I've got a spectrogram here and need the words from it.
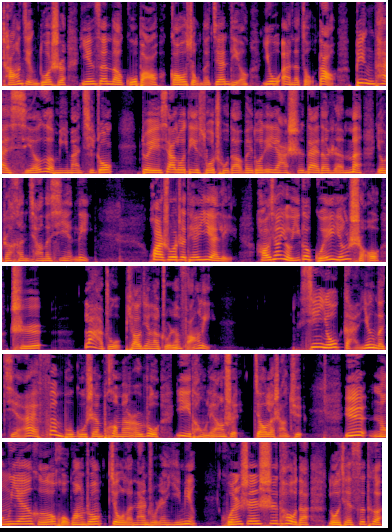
场景多是阴森的古堡、高耸的尖顶、幽暗的走道，病态邪恶弥漫其中，对夏洛蒂所处的维多利亚时代的人们有着很强的吸引力。话说这天夜里，好像有一个鬼影手持蜡烛飘进了主人房里，心有感应的简爱奋不顾身破门而入，一桶凉水浇了上去，于浓烟和火光中救了男主人一命。浑身湿透的罗切斯特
